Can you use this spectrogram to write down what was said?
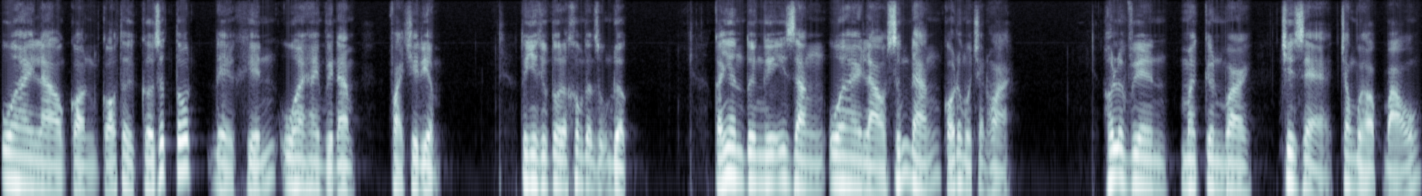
U22 Lào còn có thời cơ rất tốt để khiến U22 Việt Nam phải chia điểm. Tuy nhiên chúng tôi đã không tận dụng được. Cá nhân tôi nghĩ rằng U22 Lào xứng đáng có được một trận hòa. Huấn luyện viên Michael White chia sẻ trong buổi họp báo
